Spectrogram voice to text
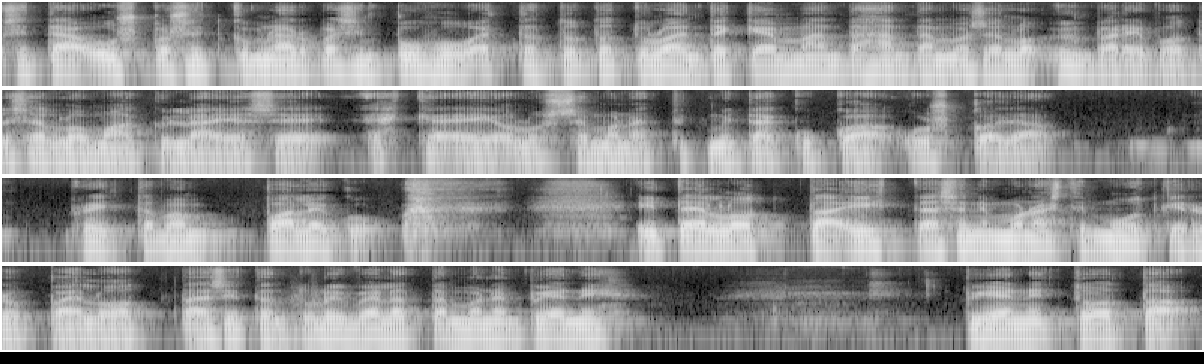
sitä usko sitten, kun minä rupesin puhua, että tuota, tulen tekemään tähän tämmöisen ympärivuotisen lomakylän ja se ehkä ei ollut semmoinen, että mitä kuka uskoo ja riittävän paljon, kun itse luottaa itseänsä, niin monesti muutkin rupeaa luottaa. Ja sitten tuli vielä tämmöinen pieni, pieni tuota,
